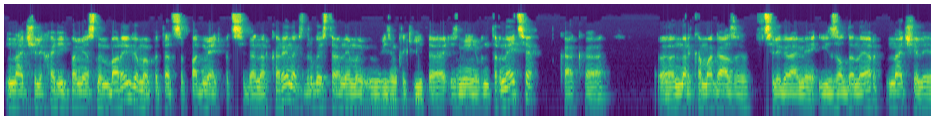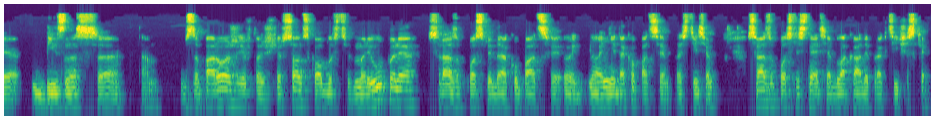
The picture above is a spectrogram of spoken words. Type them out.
начали ходить по местным барыгам и пытаться подмять под себя наркорынок. С другой стороны, мы видим какие-то изменения в интернете, как э, наркомагазы в Телеграме из ЛДНР начали бизнес там, в Запорожье, в той же Херсонской области, в Мариуполе, сразу после деоккупации, ой, ну, не деоккупации, простите, сразу после снятия блокады практически.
